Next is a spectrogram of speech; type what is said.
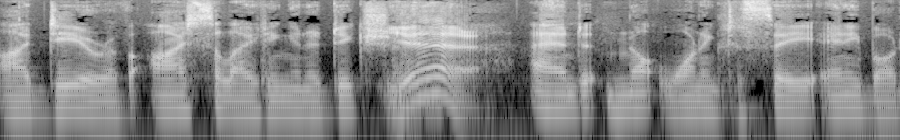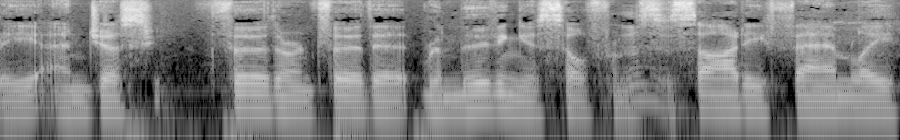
idea of isolating an addiction. Yeah. And not wanting to see anybody and just further and further removing yourself from mm. society, family,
